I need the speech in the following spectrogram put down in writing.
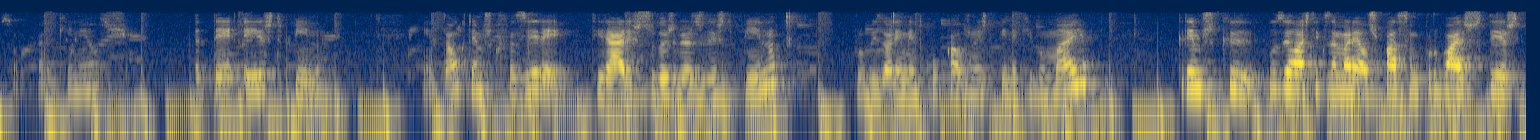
Só pegar aqui neles. Até a este pino. Então o que temos que fazer é tirar estes dois verdes deste pino, provisoriamente colocá-los neste pino aqui do meio Queremos que os elásticos amarelos passem por baixo deste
